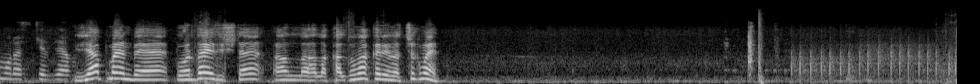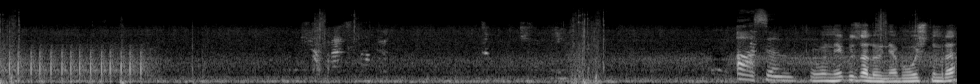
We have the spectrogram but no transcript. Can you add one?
mi uğraşacağız ya? Yapmayın be. Buradayız işte. Allah Allah kalbime kırıyorsunuz çıkmayın. Awesome. O ne güzel oynuyor bu üç numara.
